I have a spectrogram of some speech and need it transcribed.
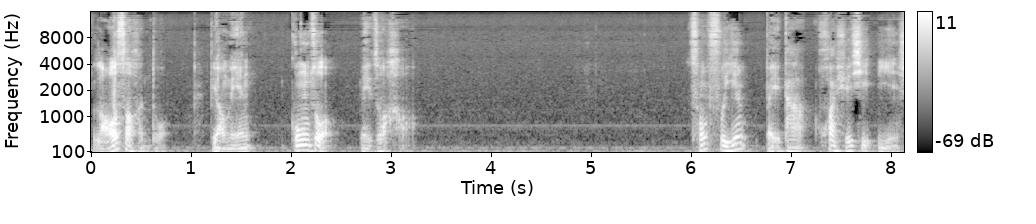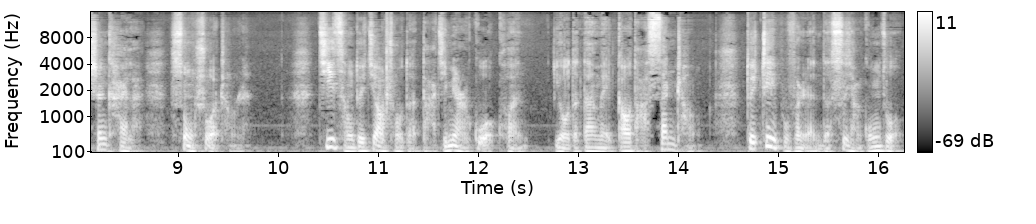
牢骚很多，表明工作没做好。从傅英北大化学系引申开来，宋硕承认。基层对教授的打击面过宽，有的单位高达三成，对这部分人的思想工作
